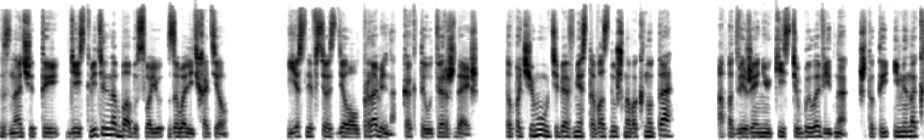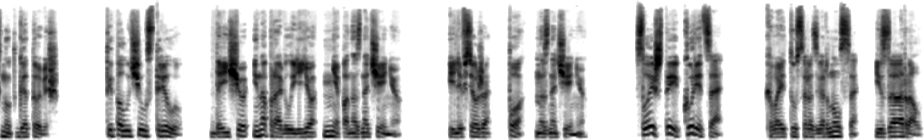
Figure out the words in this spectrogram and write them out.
Значит, ты действительно бабу свою завалить хотел? Если все сделал правильно, как ты утверждаешь, то почему у тебя вместо воздушного кнута а по движению кистью было видно, что ты именно кнут готовишь. Ты получил стрелу, да еще и направил ее не по назначению. Или все же по назначению. «Слышь ты, курица!» Квайтус развернулся и заорал,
